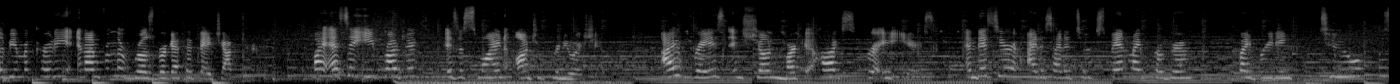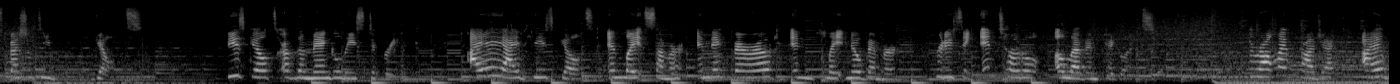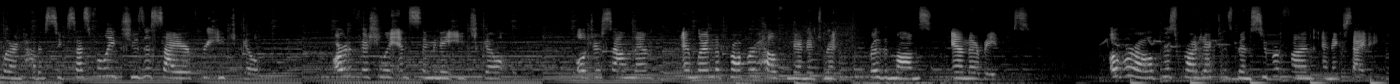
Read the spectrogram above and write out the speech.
Olivia McCurdy, and I'm from the Roseburg FFA chapter. My SAE project is a swine entrepreneurship. I've raised and shown market hogs for eight years, and this year I decided to expand my program by breeding two specialty gilts. These gilts are of the Mangalitsa breed. I AI'd these gilts in late summer and they farrowed in late November, producing in total 11 piglets. Throughout my project, I have learned how to successfully choose a sire for each gilt, artificially inseminate each gilt, ultrasound them, and learn the proper health management for the moms and their babies. Overall, this project has been super fun and exciting.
